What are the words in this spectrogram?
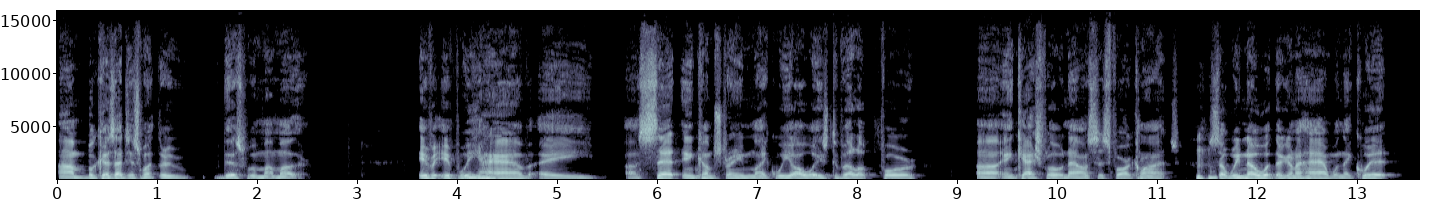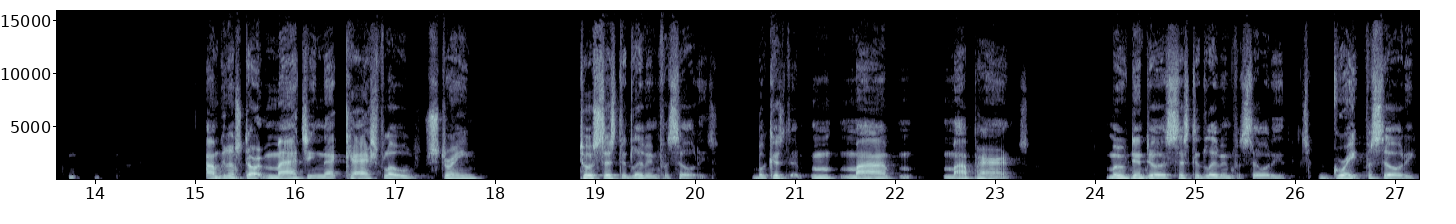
um, because I just went through this with my mother. If if we have a a set income stream like we always develop for uh, in cash flow analysis for our clients, Mhm. so we know what they're going to have when they quit. I'm going to start matching that cash flow stream to assisted living facilities because m- my my parents moved into an assisted living facility. It's a great facility.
